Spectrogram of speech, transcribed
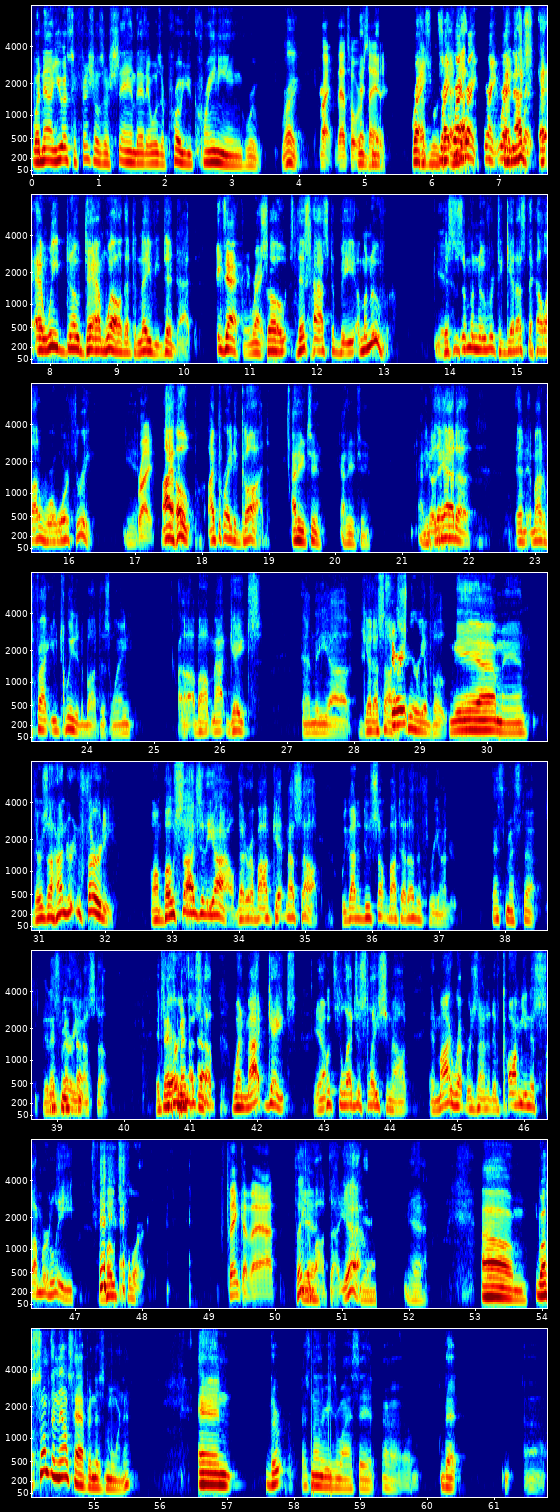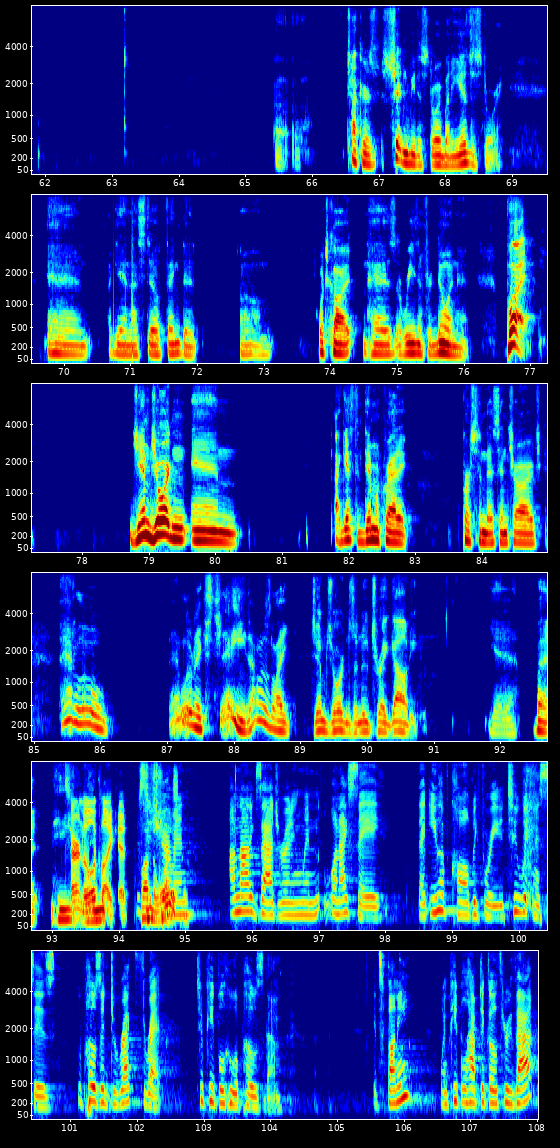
Well, now U.S. officials are saying that it was a pro-Ukrainian group. Right. Right. That's what we're saying. Right, right, right, right, right, right. And that's right. and we know damn well that the Navy did that. Exactly right. So this has to be a maneuver. Yeah. This is a maneuver to get us the hell out of World War Three. Yeah. Right. I hope. I pray to God. I do too. I do too. I do you know, too. they had a, and a matter of fact, you tweeted about this, Wayne, uh, about Matt Gaetz and the uh, get us out Syria? of Syria vote. Yeah, man. There's 130 on both sides of the aisle that are about getting us out. We got to do something about that other 300. That's messed up. It That's is very messed up. Messed up. It's That's very messed, messed up. up. when Matt Gaetz yep. puts the legislation out and my representative, communist Summer Lee, votes for it. Think of that. Think yeah. about that. Yeah. Yeah. Yeah. Um, well, something else happened this morning. And there that's another reason why I said uh, that uh, uh, Tucker's shouldn't be the story, but he is the story. And again, I still think that um, which card has a reason for doing that. But Jim Jordan and I guess the Democratic person that's in charge had a little that little exchange. I was like, Jim Jordan's a new Trey Gowdy. Yeah, but he's starting to look like it. Mr. Chairman, I'm not exaggerating when when I say that you have called before you two witnesses who pose a direct threat to people who oppose them. It's funny when people have to go through that.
